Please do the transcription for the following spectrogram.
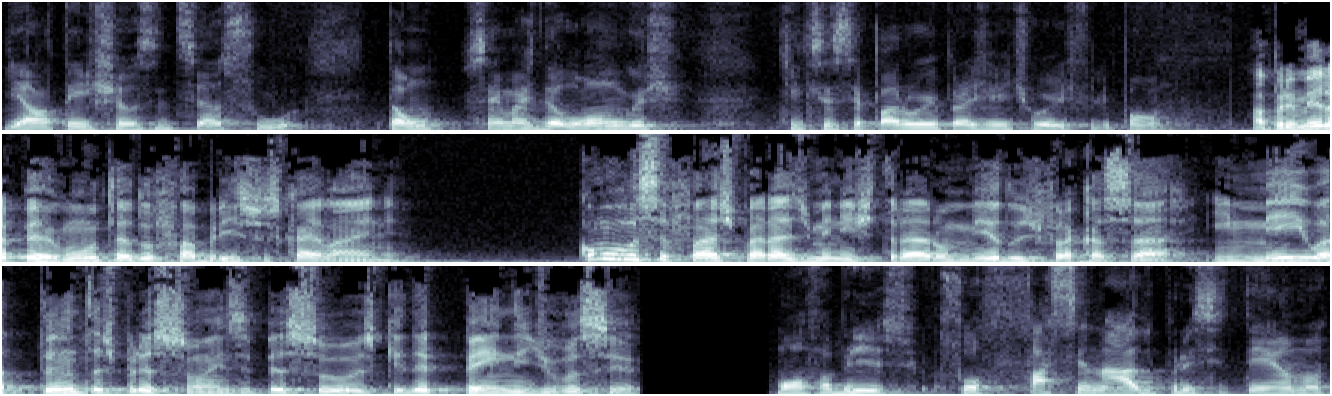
e ela tem chance de ser a sua. Então, sem mais delongas, que, que você separou aí pra gente hoje, Filipão? A primeira pergunta é do Fabrício Skyline. Como você faz para administrar o medo de fracassar em meio a tantas pressões e pessoas que dependem de você? Bom, Fabrício, eu sou fascinado por esse tema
